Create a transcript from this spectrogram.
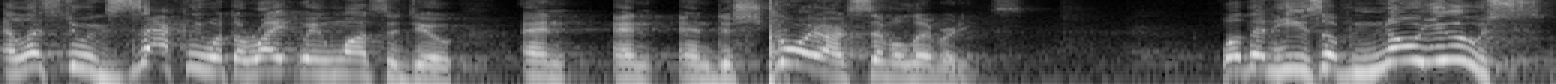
and let's do exactly what the right wing wants to do and, and, and destroy our civil liberties. Well, then he's of no use.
